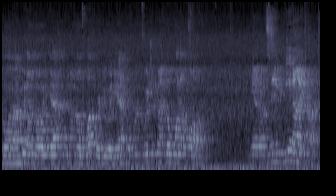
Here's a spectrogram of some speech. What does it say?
going on. We don't know it yet. We don't know what we're doing yet, but we're, we're just going to go one on one. You know, it's he and I time.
